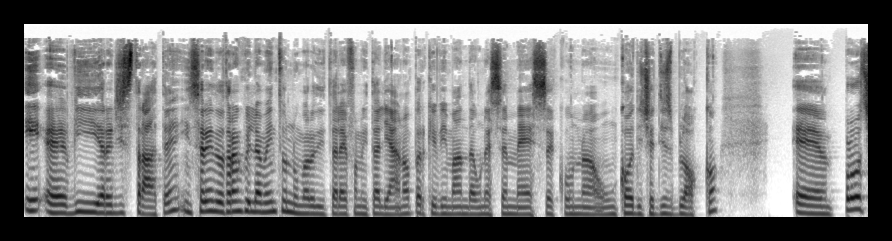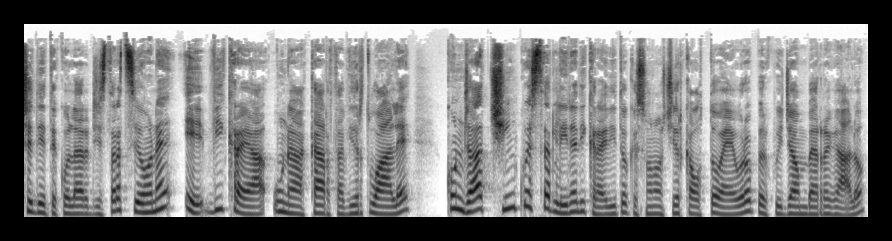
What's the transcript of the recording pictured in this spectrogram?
e eh, vi registrate inserendo tranquillamente un numero di telefono italiano perché vi manda un sms con un codice di sblocco. Eh, procedete con la registrazione e vi crea una carta virtuale con già 5 sterline di credito che sono circa 8 euro, per cui già un bel regalo.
